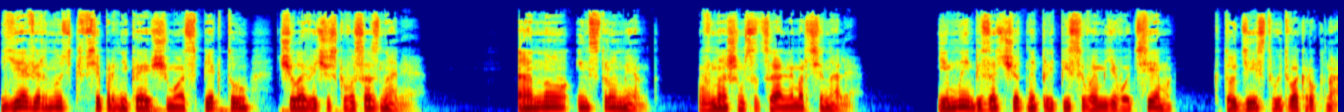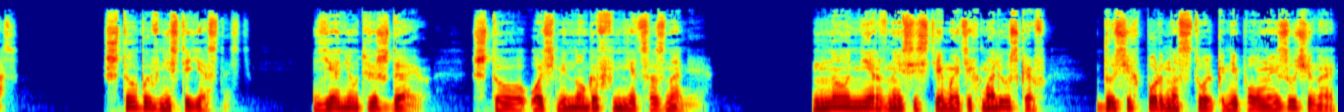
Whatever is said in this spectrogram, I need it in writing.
я вернусь к всепроникающему аспекту человеческого сознания. Оно – инструмент в нашем социальном арсенале, и мы безотчетно приписываем его тем, кто действует вокруг нас. Чтобы внести ясность, я не утверждаю, что у осьминогов нет сознания. Но нервная система этих моллюсков до сих пор настолько неполно изучена,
